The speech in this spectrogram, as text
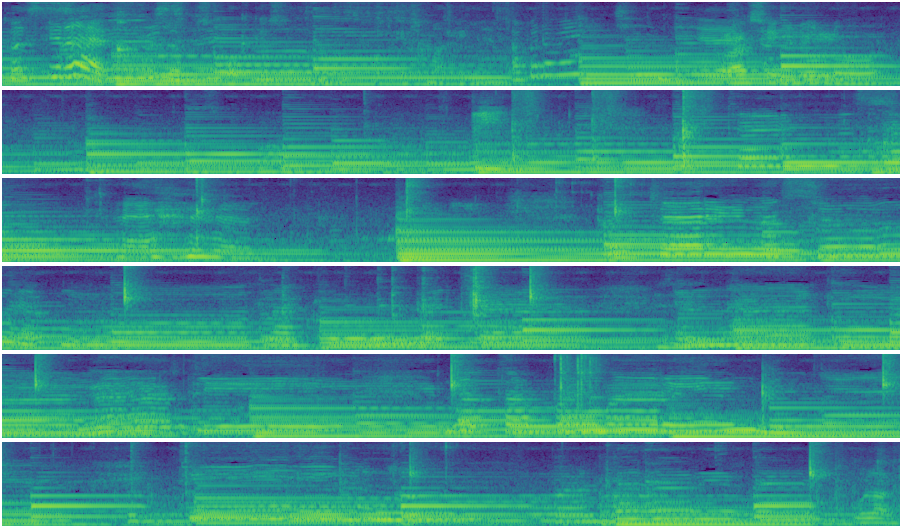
Konspirasi makinnya apa namanya? Closing dulu suratmu telah ku baca dan aku mengerti betapa merindunya dirimu. ulang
